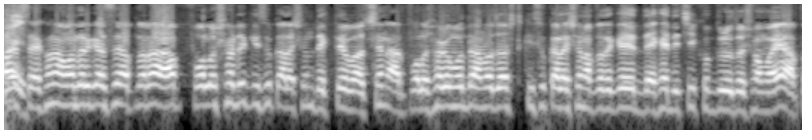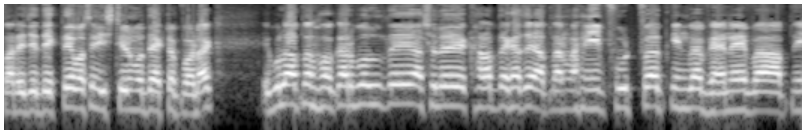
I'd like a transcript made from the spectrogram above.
ভাই? এখন আমাদের কাছে আপনারা পলো শার্টের কিছু কালেকশন দেখতে পাচ্ছেন। আর পলো শার্টের মধ্যে আমরা জাস্ট কিছু কালেকশন আপনাদেরকে দেখা দিচ্ছি খুব দ্রুত সময়ে। আপনারা এই যে দেখতে পাচ্ছেন স্টিলের মধ্যে একটা প্রোডাক্ট এগুলো আপনার হকার বলতে আসলে খারাপ দেখা যায়। আপনার মানে ফুটপাথ কিংবা ভ্যানে বা আপনি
